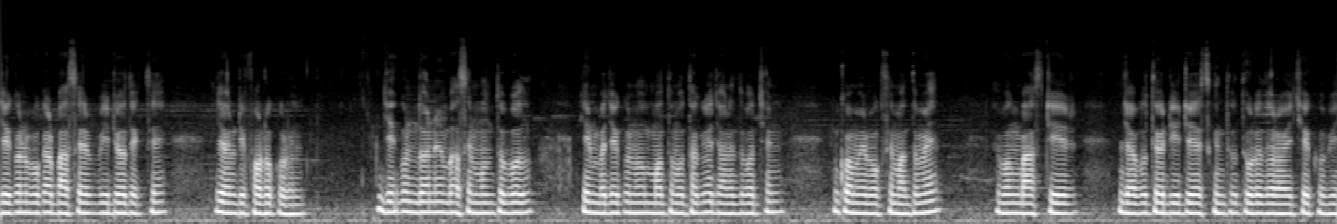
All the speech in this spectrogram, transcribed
যে কোনো প্রকার বাসের ভিডিও দেখতে চ্যানেলটি ফলো করুন। যে কোনো ধরনের বাসের মন্তব্য কিংবা যে কোনো মতামত থাকলে জানাতে পারছেন কমেন্ট বক্সের মাধ্যমে এবং বাসটির যাবতীয় ডিটেলস কিন্তু তুলে ধরা হয়েছে খুবই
